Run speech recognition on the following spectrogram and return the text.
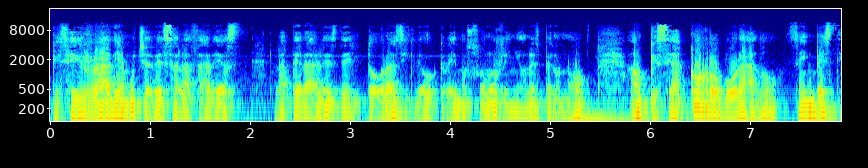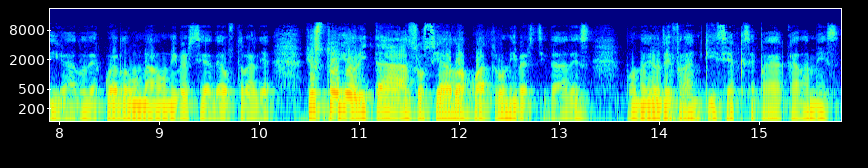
que se irradia muchas veces a las áreas laterales del tórax y luego creemos son los riñones, pero no. Aunque se ha corroborado, se ha investigado de acuerdo a una universidad de Australia. Yo estoy ahorita asociado a cuatro universidades por medio de franquicia que se paga cada mes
